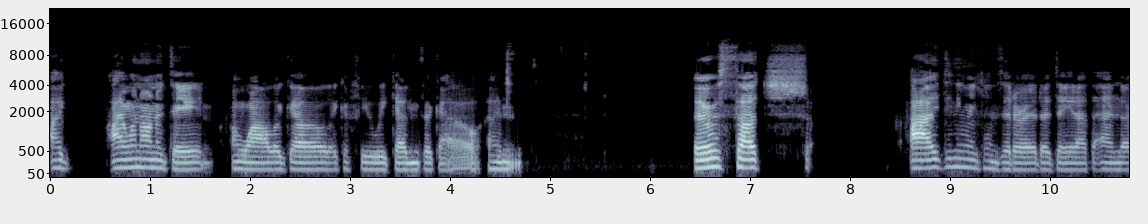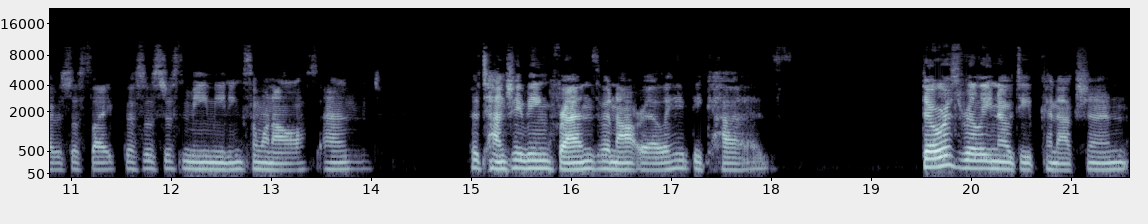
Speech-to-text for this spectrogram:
I, I went on a date a while ago, like a few weekends ago, and it was such, I didn't even consider it a date at the end. I was just like, this was just me meeting someone else and potentially being friends, but not really because there was really no deep connection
